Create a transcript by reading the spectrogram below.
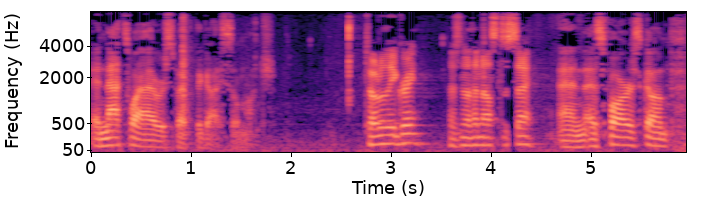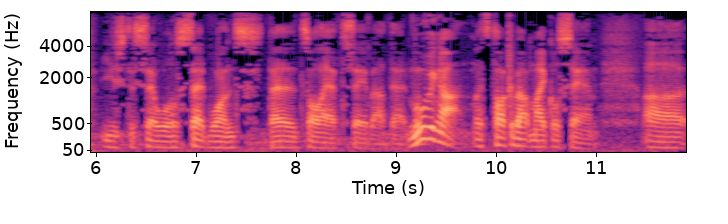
And that's why I respect the guy so much. Totally agree. There's nothing else to say. And as Forrest Gump used to say, well, said once, that's all I have to say about that. Moving on, let's talk about Michael Sam. Uh,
